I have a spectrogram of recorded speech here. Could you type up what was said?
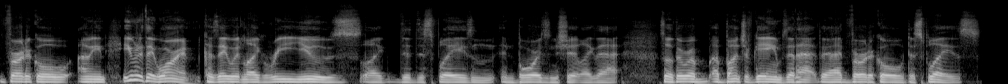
vertical i mean even if they weren't because they would like reuse like the displays and, and boards and shit like that so there were a bunch of games that had that had vertical displays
